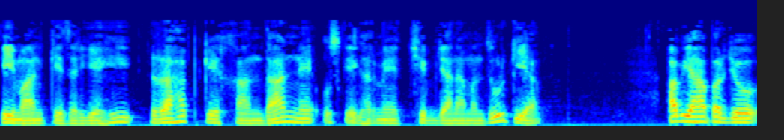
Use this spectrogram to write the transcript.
ایمان کے ذریعے ہی راہب کے خاندان نے اس کے گھر میں چھپ جانا منظور کیا۔ اب یہاں پر جو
